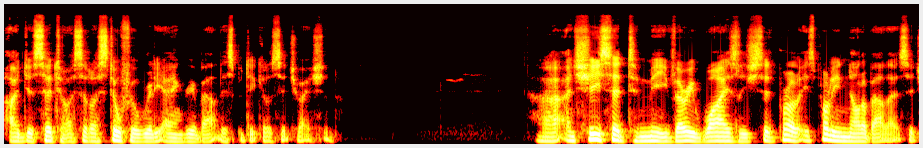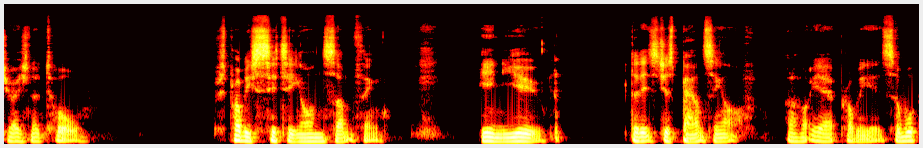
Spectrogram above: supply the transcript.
I just said to her, I said, I still feel really angry about this particular situation. Uh, and she said to me very wisely, she said, probably, it's probably not about that situation at all. It's probably sitting on something in you that it's just bouncing off. I thought, yeah, it probably is. So, we'll,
